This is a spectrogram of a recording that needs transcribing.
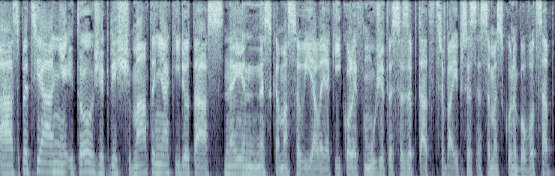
A speciálně i to, že když máte nějaký dotaz, nejen dneska masový, ale jakýkoliv, můžete se zeptat třeba i přes SMS nebo WhatsApp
